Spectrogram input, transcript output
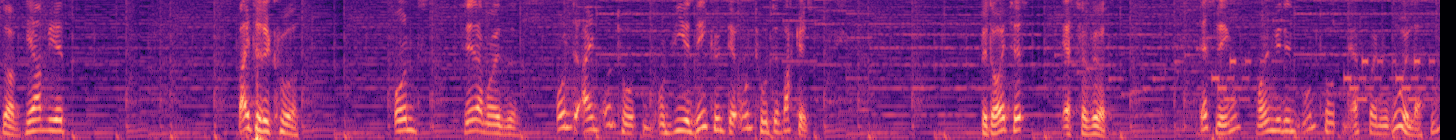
So, hier haben wir jetzt weitere Kurs. Und Fledermäuse. Und einen Untoten. Und wie ihr sehen könnt, der Untote wackelt. Bedeutet, er ist verwirrt. Deswegen wollen wir den Untoten erstmal in Ruhe lassen.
